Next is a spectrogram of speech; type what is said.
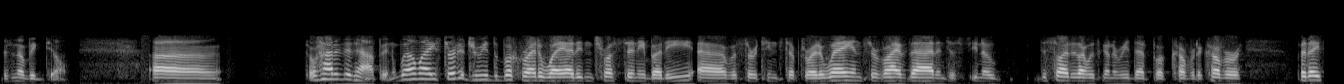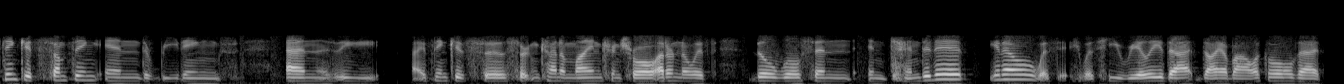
There's no big deal. Uh, so how did it happen? Well, I started to read the book right away. I didn't trust anybody. Uh, I was 13 stepped right away and survived that and just, you know, decided I was going to read that book cover to cover. But I think it's something in the readings and the I think it's a certain kind of mind control. I don't know if Bill Wilson intended it, you know, was was he really that diabolical that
